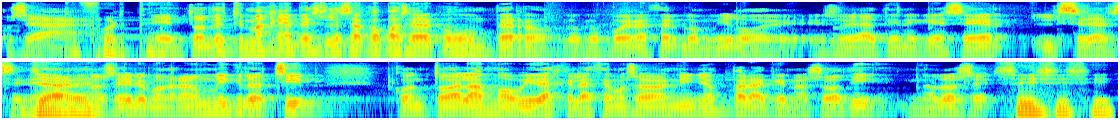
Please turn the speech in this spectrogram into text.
O sea, fuerte. entonces tú imagínate si le saco a pasear como un perro, lo que pueden hacer conmigo. eh. Eso ya tiene que ser, se le enseñarán, no sé, le pondrán un microchip con todas las movidas que le hacemos a los niños para que nos odie. No lo sé. Sí, sí, sí,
